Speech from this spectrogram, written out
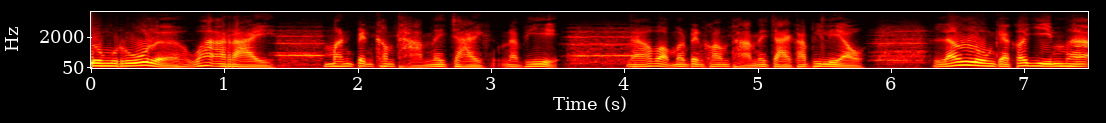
ลุงรู้เหรอว่าอะไร มันเป็นคำถามในใจนะพี่นะเขาบอกมันเป็นความถามในใจครับพี่เลียว แล้วลุงแกก็ยิ้มฮะ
